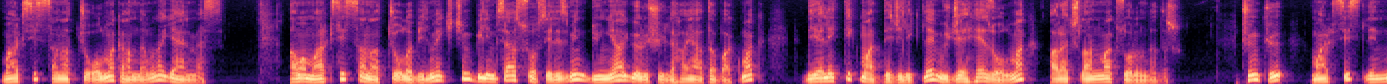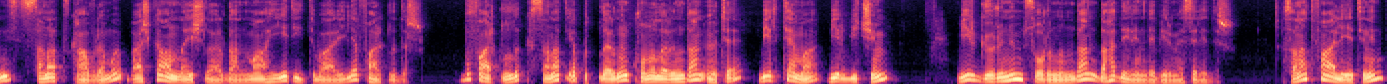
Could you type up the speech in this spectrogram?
Marksist sanatçı olmak anlamına gelmez. Ama Marksist sanatçı olabilmek için bilimsel sosyalizmin dünya görüşüyle hayata bakmak, diyalektik maddecilikle mücehhez olmak, araçlanmak zorundadır. Çünkü Marksist-Leninist sanat kavramı başka anlayışlardan mahiyet itibariyle farklıdır. Bu farklılık sanat yapıtlarının konularından öte bir tema, bir biçim, bir görünüm sorunundan daha derinde bir meseledir. Sanat faaliyetinin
